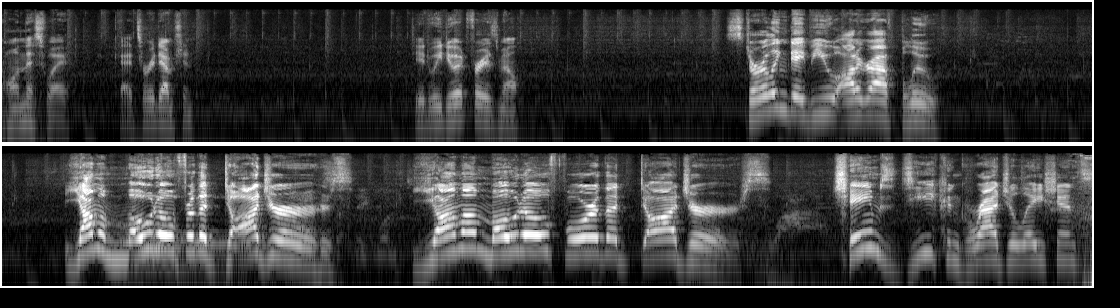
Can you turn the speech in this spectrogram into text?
Oh. Going this way. Okay, it's a redemption. Did we do it for Ismail? Sterling debut autograph blue. Yamamoto for the Dodgers. Yamamoto for the Dodgers. Wow. James D, congratulations.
